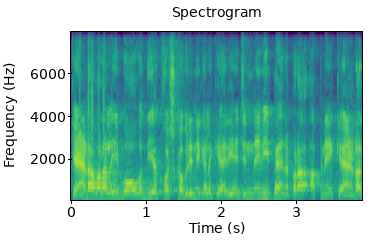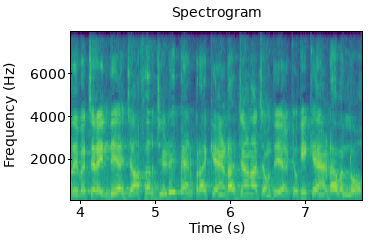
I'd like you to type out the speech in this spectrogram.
ਕੈਨੇਡਾ ਵਾਲਾ ਲਈ ਬਹੁਤ ਵਧੀਆ ਖੁਸ਼ਖਬਰੀ ਨਿਕਲ ਕੇ ਆ ਰਹੀ ਹੈ। ਜਿੰਨੇ ਵੀ ਭੈਣ ਭਰਾ ਆਪਣੇ ਕੈਨੇਡਾ ਦੇ ਵਿੱਚ ਰਹਿੰਦੇ ਆ ਜਾਂ ਫਿਰ ਜਿਹੜੇ ਭੈਣ ਭਰਾ ਕੈਨੇਡਾ ਜਾਣਾ ਚਾਹੁੰਦੇ ਆ, ਕਿਉਂਕਿ ਕੈਨੇਡਾ ਵੱਲੋਂ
